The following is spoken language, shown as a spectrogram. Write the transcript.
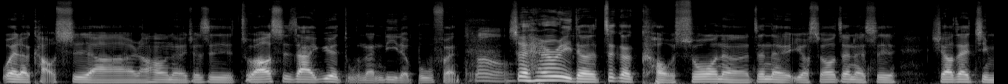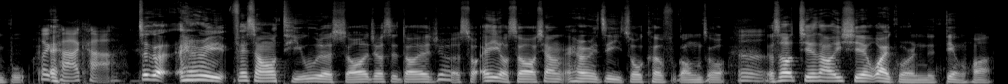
为了考试啊，然后呢，就是主要是在阅读能力的部分。嗯，所以 Henry 的这个口说呢，真的有时候真的是需要再进步。会卡卡。这个 Henry 非常有体悟的时候，就是都会觉得说，哎、有时候像 Henry 自己做客服工作，嗯，有时候接到一些外国人的电话，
